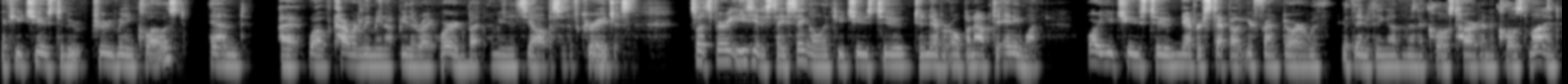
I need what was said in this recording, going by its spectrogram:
if you choose to be to remain closed. And I, well, cowardly may not be the right word, but I mean it's the opposite of courageous. So it's very easy to stay single if you choose to to never open up to anyone or you choose to never step out your front door with, with anything other than a closed heart and a closed mind.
